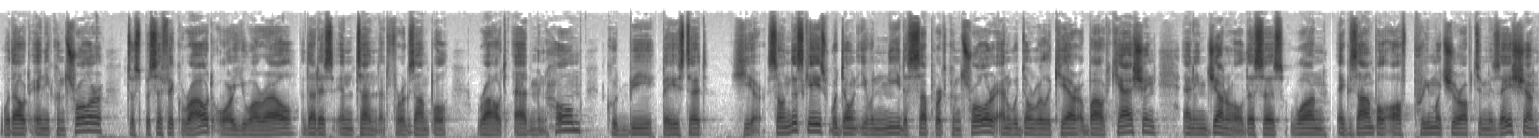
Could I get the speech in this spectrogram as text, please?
without any controller to specific route or URL that is intended. For example, route admin home could be pasted here. So in this case, we don't even need a separate controller and we don't really care about caching. And in general, this is one example of premature optimization.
